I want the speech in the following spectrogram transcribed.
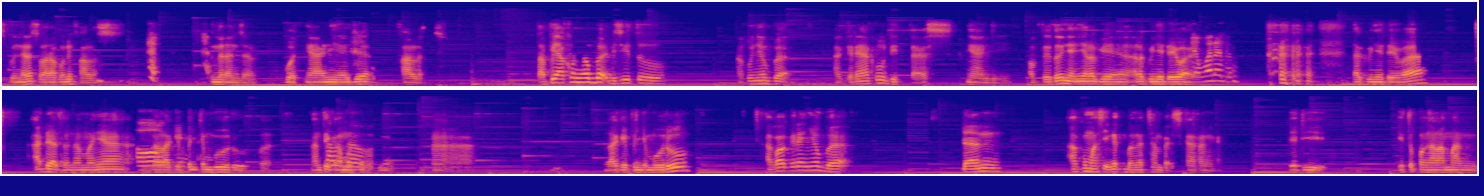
sebenarnya suara aku ini fals. Beneran jam buat nyanyi aja fals. Tapi aku nyoba di situ. Aku nyoba. Akhirnya aku dites nyanyi. Waktu itu nyanyi lagu lagunya Dewa. Yang mana tuh? Lagunya Dewa. Ada tuh namanya Oh, lagi pencemburu. Nanti Tahu, kamu tahu. nah, lagi pencemburu. Aku akhirnya nyoba. Dan aku masih inget banget sampai sekarang ya. Jadi itu pengalaman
